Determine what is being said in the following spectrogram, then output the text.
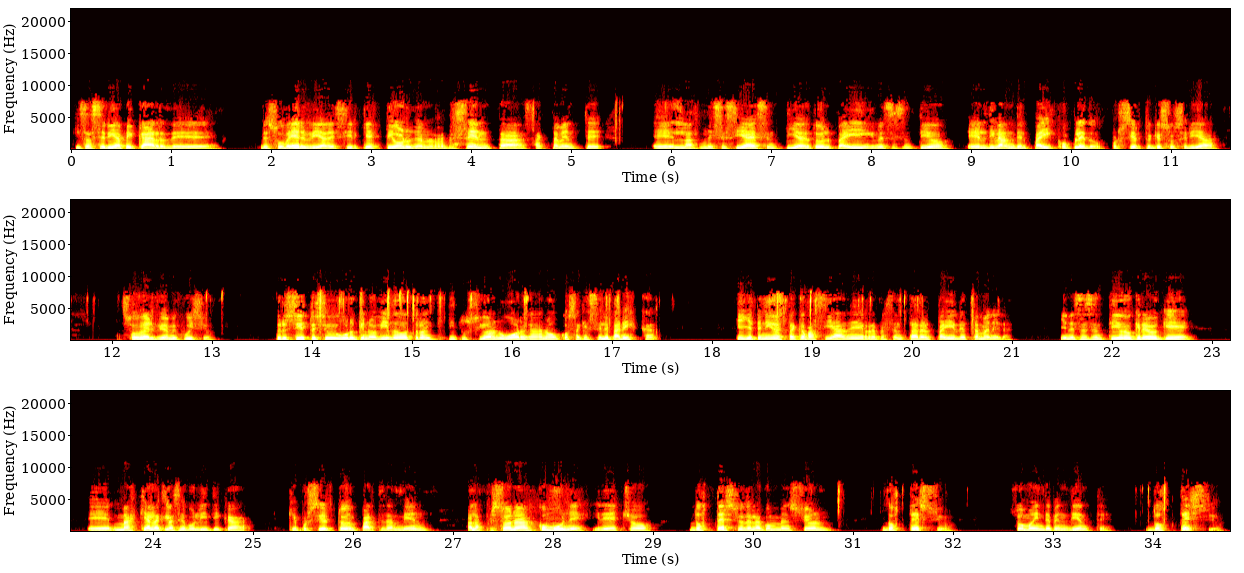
quizás sería pecar de, soberbia decir que este órgano representa exactamente eh, las necesidades sentidas de todo el país, y en ese sentido el diván del país completo. Por cierto que eso sería soberbio a mi juicio. Pero sí estoy seguro que no ha habido otra institución u órgano o cosa que se le parezca que haya tenido esta capacidad de representar al país de esta manera. Y en ese sentido creo que eh, más que a la clase política, que por cierto en parte también, a las personas comunes, y de hecho dos tercios de la convención, dos tercios, somos independientes, dos tercios.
